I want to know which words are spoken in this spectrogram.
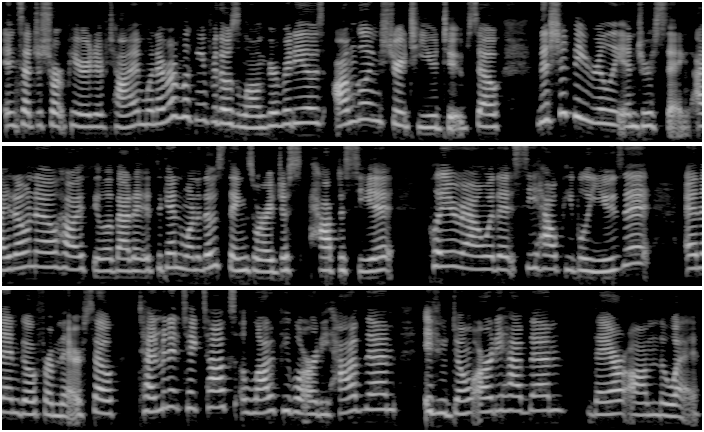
in such a short period of time. Whenever I'm looking for those longer videos, I'm going straight to YouTube. So, this should be really interesting. I don't know how I feel about it. It's again one of those things where I just have to see it, play around with it, see how people use it, and then go from there. So, 10 minute TikToks, a lot of people already have them. If you don't already have them, they are on the way.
